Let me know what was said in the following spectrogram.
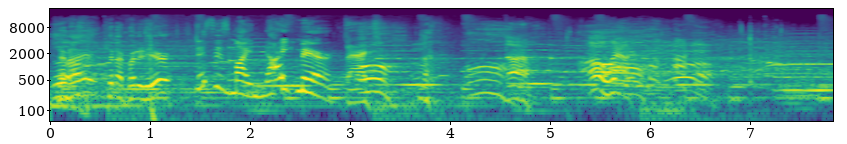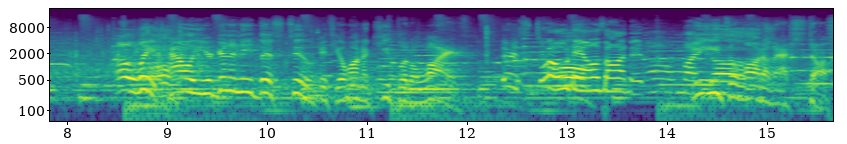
Can I? Can I put it here? This is my nightmare. That. Uh, oh, yeah. Oh, wait, Howie, you're gonna need this too if you want to keep it alive. There's toenails oh. on it. Oh my god. He eats a lot of that stuff.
